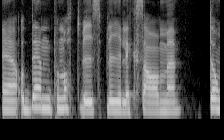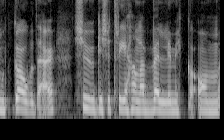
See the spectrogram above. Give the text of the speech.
Eh, och den på något vis blir liksom Don't go there. 2023 handlar väldigt mycket om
